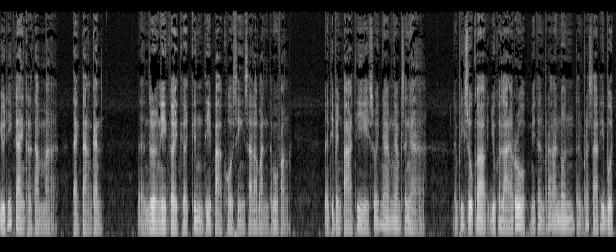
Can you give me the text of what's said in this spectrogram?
อยู่ที่การกระทำมา แตกต่างกันเรื่องนี้เคยเกิดขึ้นที่ป่าโคสิงสารบันท่านผู้ฟังที่เป็นป่าที่สวยงามงามสง่านะภิกษุก็อยู่กันหลายรูป มีท่านพระอานนท์ท่านพระสารีบุตร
